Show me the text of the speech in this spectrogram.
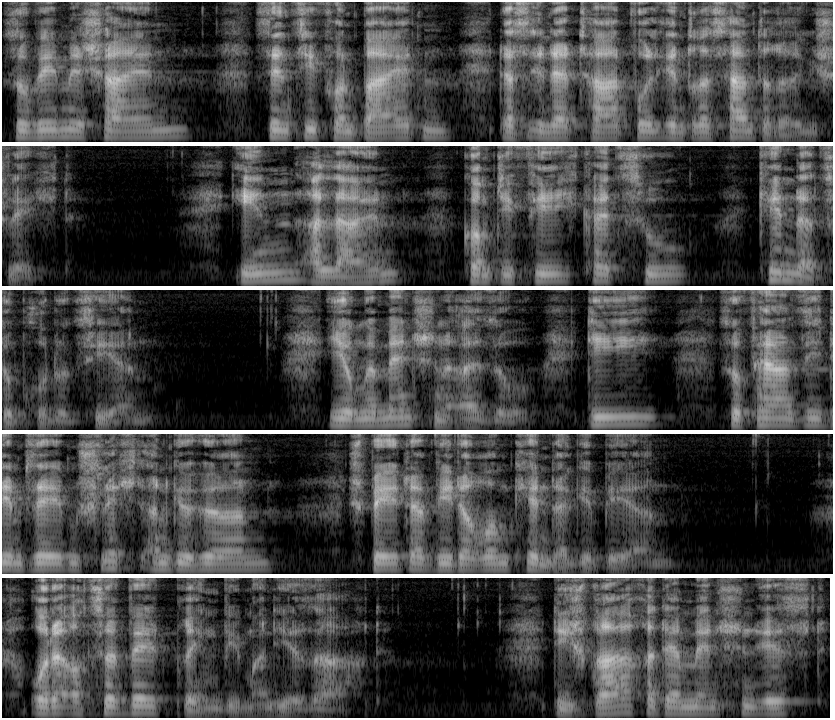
so will mir scheinen, sind sie von beiden das in der Tat wohl interessantere Geschlecht. Ihnen allein kommt die Fähigkeit zu, Kinder zu produzieren. Junge Menschen also, die, sofern sie demselben Schlecht angehören, später wiederum Kinder gebären. Oder auch zur Welt bringen, wie man hier sagt. Die Sprache der Menschen ist,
